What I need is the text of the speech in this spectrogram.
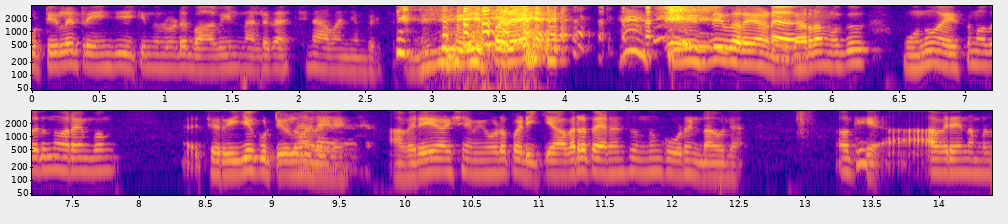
കുട്ടികളെ ട്രെയിൻ ചെയ്യിക്കുന്നതിലൂടെ ഭാവിയിൽ നല്ലൊരു അച്ഛനാവാൻ ഞാൻ പഠിച്ചിട്ടുണ്ട്. ഇപ്പോഴേ സീരിയസ്ലി പറയാണ് കാരണം നമുക്ക് മൂന്ന് വയസ്സ് മുതൽ എന്ന് പറയുമ്പം ചെറിയ കുട്ടികൾ വരെ അവരെ ആ ക്ഷമയോടെ പഠിക്കുക. അവരുടെ പേരൻസ് ഒന്നും കൂടെ ഉണ്ടാവില്ല. ഓക്കെ അവരെ നമ്മൾ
